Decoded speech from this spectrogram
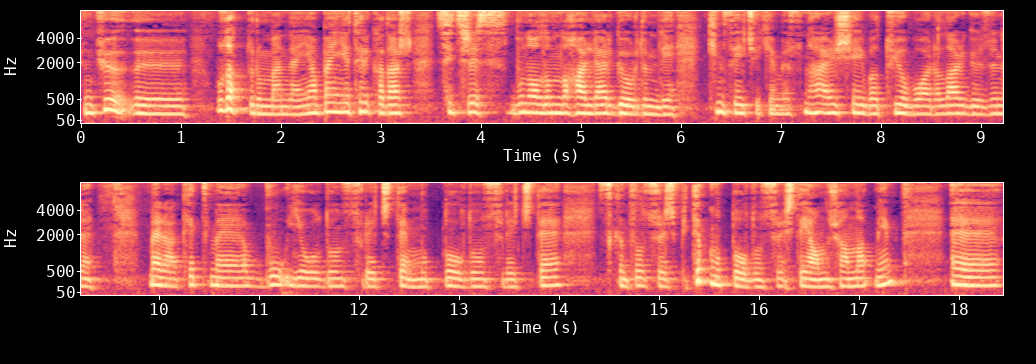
Çünkü e, uzak durun benden ya. Ben yeteri kadar stres bunalımlı haller gördüm diye. Kimseyi çekemiyorsun. Her şey batıyor bu aralar gözüne. Merak etme. Bu iyi olduğun süreçte mutlu olduğun süreçte sıkıntılı süreç bitip mutlu olduğun süreçte yanlış anlatmayayım. Eee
